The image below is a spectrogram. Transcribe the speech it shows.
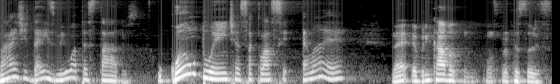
mais de 10 mil atestados. O quão doente essa classe ela é. Né? Eu brincava com, com os professores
